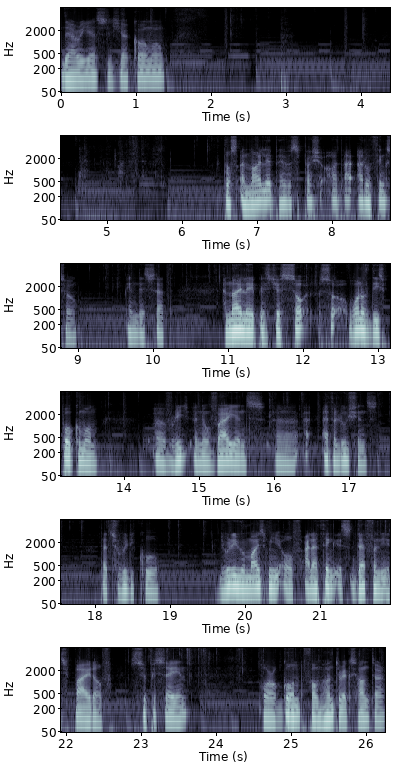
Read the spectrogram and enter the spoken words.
Is, Giacomo. Does Annihilape have a special art? I, I don't think so in this set. Annihilape is just so so one of these Pokemon of uh, no, variants, uh, evolutions. That's really cool. It really reminds me of, and I think it's definitely inspired of Super Saiyan or Gon from Hunter x Hunter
